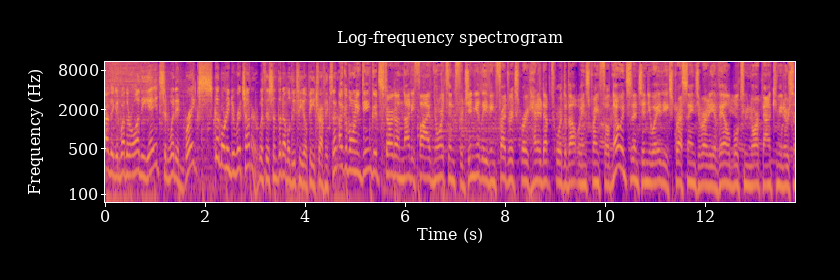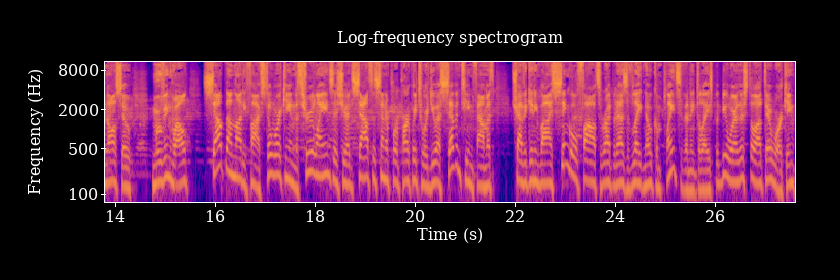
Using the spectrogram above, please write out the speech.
Driving and weather on the 8s and when it breaks. Good morning to Rich Hunter with us in the WTOP Traffic Center. Uh, good morning, Dean. Good start on 95 north in Virginia, leaving Fredericksburg, headed up toward the Beltway in Springfield. No incidents anyway. The express lanes are already available to northbound commuters and also moving well. Southbound 95, still working in the through lanes as you head south of Centerport Parkway toward US 17 Falmouth. Traffic getting by single file to right, but as of late, no complaints of any delays. But be aware, they're still out there working.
